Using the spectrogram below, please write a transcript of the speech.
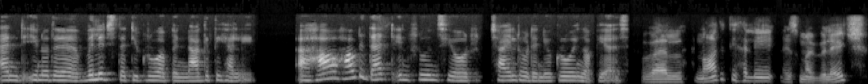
and you know the village that you grew up in, Nagathihalli. Uh, how how did that influence your childhood and your growing up years? Well, Nagathihalli is my village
